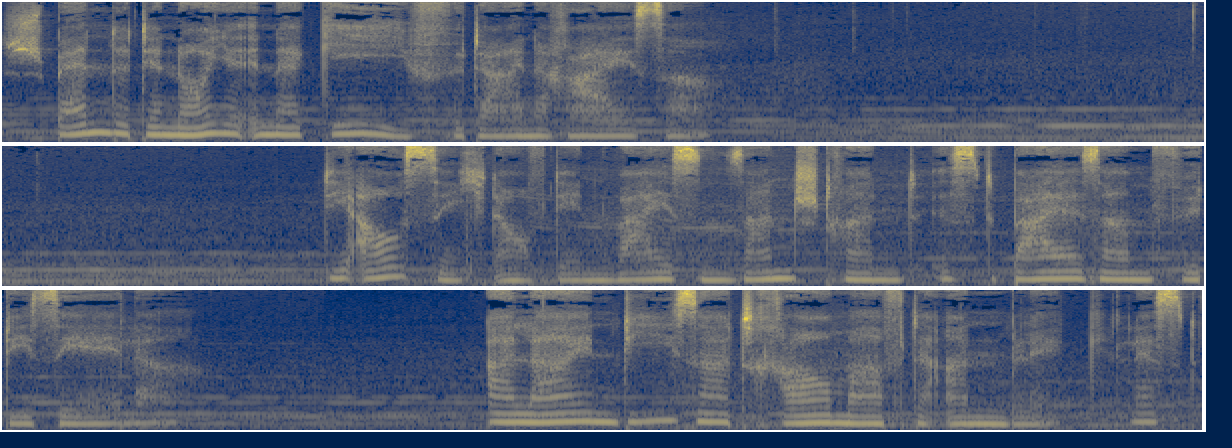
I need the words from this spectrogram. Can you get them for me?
spendet dir neue Energie für deine Reise. Die Aussicht auf den weißen Sandstrand ist Balsam für die Seele. Allein dieser traumhafte Anblick lässt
